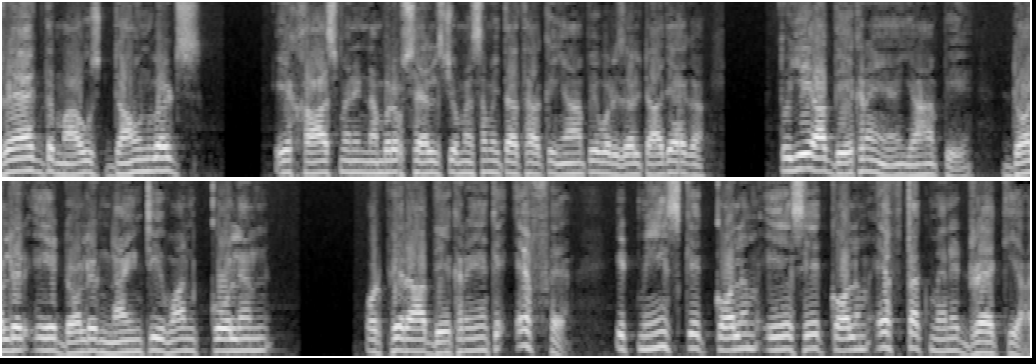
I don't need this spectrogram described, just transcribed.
drag the mouse downwards ایک خاص میں نے نمبر آف سیلس جو میں سمجھتا تھا کہ یہاں پہ وہ ریزلٹ آ جائے گا۔ تو یہ آپ دیکھ رہے ہیں یہاں پہ dollar A dollar ninety one colon اور پھر آپ دیکھ رہے ہیں کہ ایف ہے۔ اٹ مینس کہ کالم اے سے کالم ایف تک میں نے ڈریگ کیا۔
